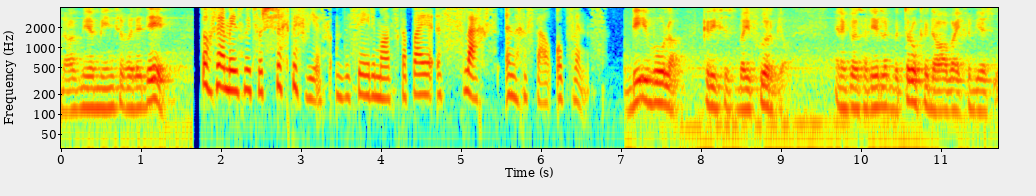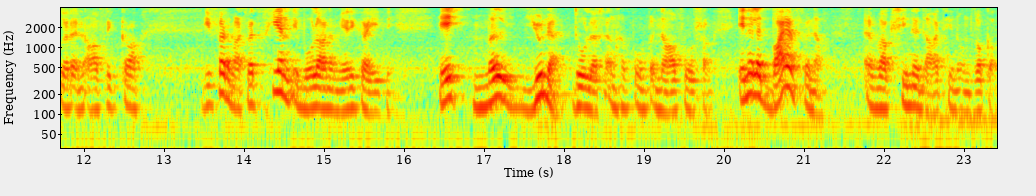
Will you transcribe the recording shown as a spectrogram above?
daar's meer mense wat dit het. Tog sê mense moet versigtig wees om te sê die maatskappye is slegs ingestel op wins. Die Ebola krisis byvoorbeeld. En ek was redelik betrokke daarbey gewees oor in Afrika. Die firmas wat geen Ebola in Amerika het nie, het miljoene dollars ingepomp in navorsing en hulle het baie vinnig 'n vaksinne daarteen ontwikkel.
